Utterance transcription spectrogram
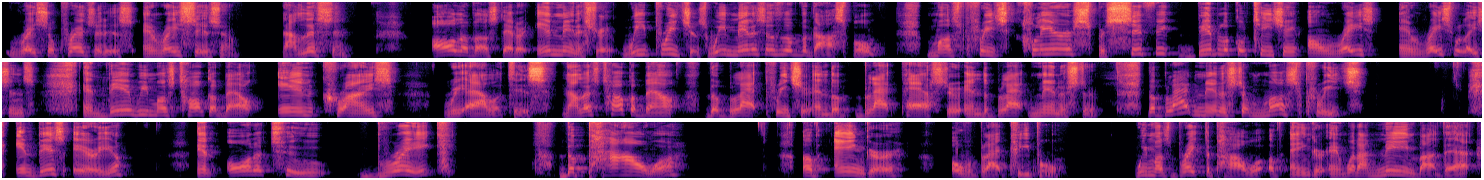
racial prejudice and racism. Now, listen, all of us that are in ministry, we preachers, we ministers of the gospel, must preach clear, specific biblical teaching on race and race relations. And then we must talk about in Christ realities. Now let's talk about the black preacher and the black pastor and the black minister. The black minister must preach in this area in order to break the power of anger over black people. We must break the power of anger. And what I mean by that,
